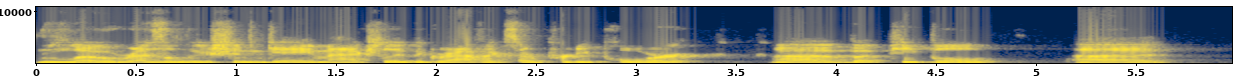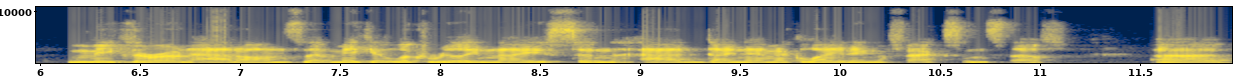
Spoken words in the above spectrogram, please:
low resolution game. Actually, the graphics are pretty poor, uh, but people uh, make their own add-ons that make it look really nice and add dynamic lighting effects and stuff. Uh,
